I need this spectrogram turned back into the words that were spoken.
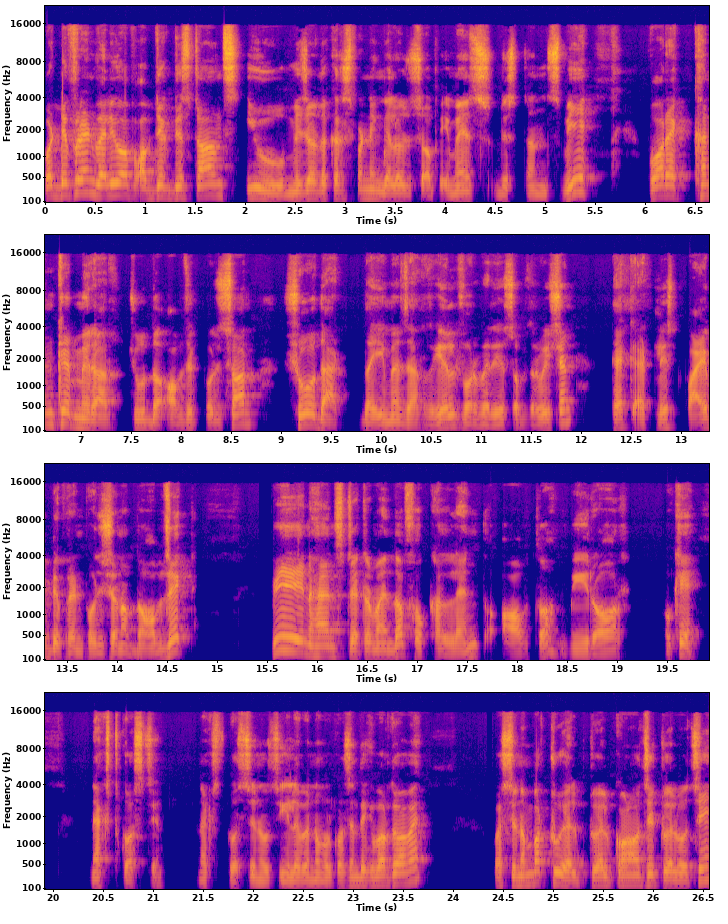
For different value of object distance, you measure the corresponding values of image distance V. For a concave mirror, choose the object position. Show that the images are real for various observation. Take at least five different position of the object. P in determine the focal length of the mirror. Okay. Next question. Next question होची 11 number question देखि पारतो हमें. Question number 12. 12 कौन होची? 12 होची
